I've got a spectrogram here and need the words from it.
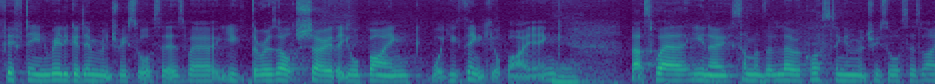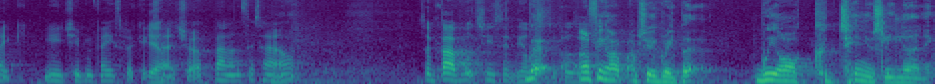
15 really good inventory sources where you, the results show that you're buying what you think you're buying, mm. that's where, you know, some of the lower costing inventory sources like YouTube and Facebook, etc., yeah. balance it out. So, Bhav, what do you think the obstacles but, are? I think I absolutely agree, but we are continuously learning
